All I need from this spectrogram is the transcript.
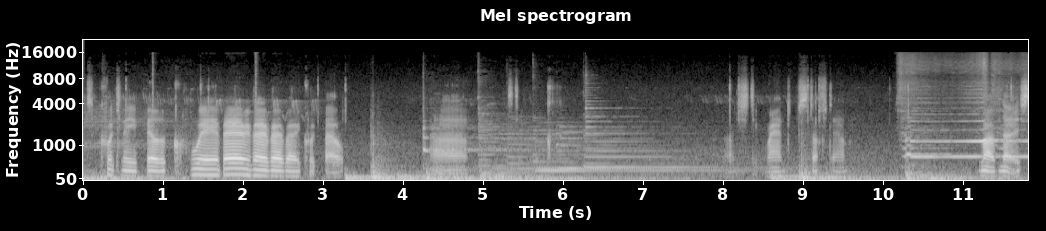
Just quickly build a quick, very, very, very, very quick battle. Uh, let's take a look. I'll just stick random stuff down. Might have noticed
